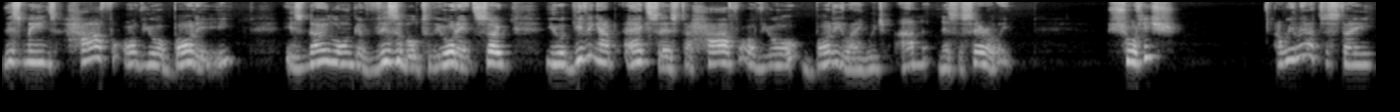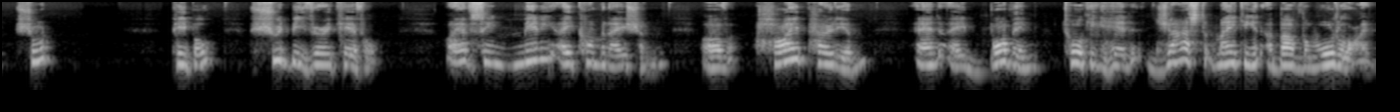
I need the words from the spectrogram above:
This means half of your body is no longer visible to the audience. So you are giving up access to half of your body language unnecessarily. Shortish? Are we allowed to stay short? People should be very careful. I have seen many a combination of high podium and a bobbing talking head just making it above the waterline.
